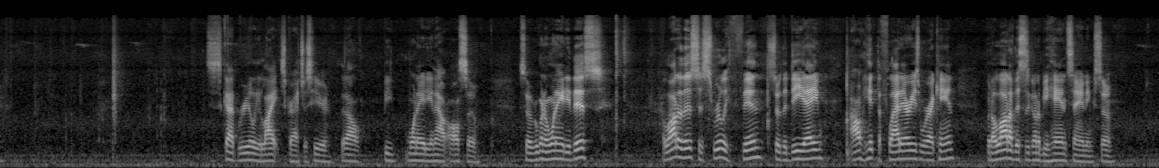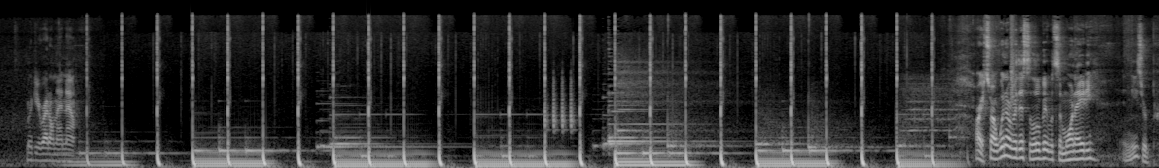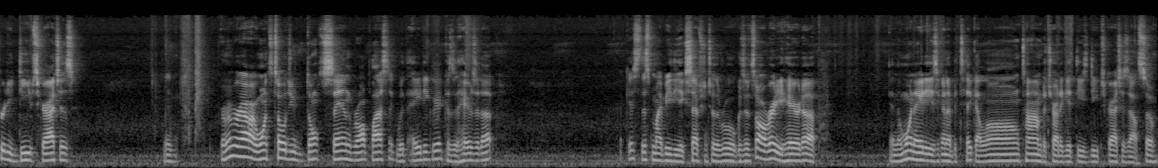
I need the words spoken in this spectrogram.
It's got really light scratches here that I'll be 180 and out also. So we're going to 180 this. A lot of this is really thin, so the DA, I'll hit the flat areas where I can, but a lot of this is going to be hand sanding, so I'm to get right on that now. Alright, so I went over this a little bit with some 180, and these are pretty deep scratches. And remember how I once told you don't sand raw plastic with 80 grit because it hairs it up? I guess this might be the exception to the rule because it's already haired up. And the 180 is going to take a long time to try to get these deep scratches out. So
